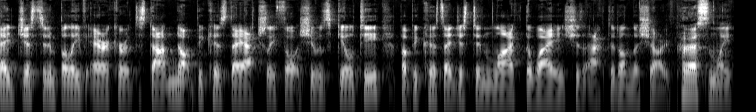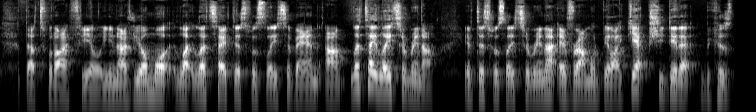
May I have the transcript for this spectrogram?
they just didn't believe Erica at the start, not because they actually thought she was guilty, but because they just didn't like the way she's acted on the show. Personally, that's what I feel. You know, if you're more like, let's say if this was Lisa Van, um, let's say Lisa Rinna. If this was Lisa Rinna, everyone would be like, "Yep, she did it," because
